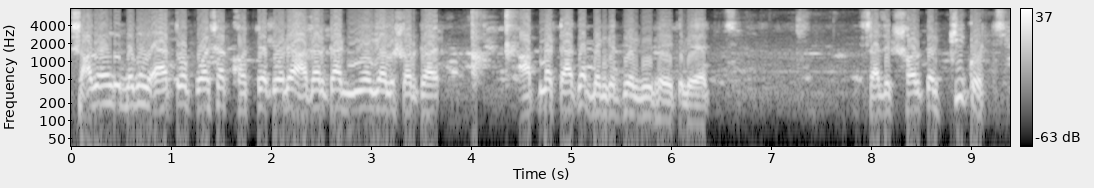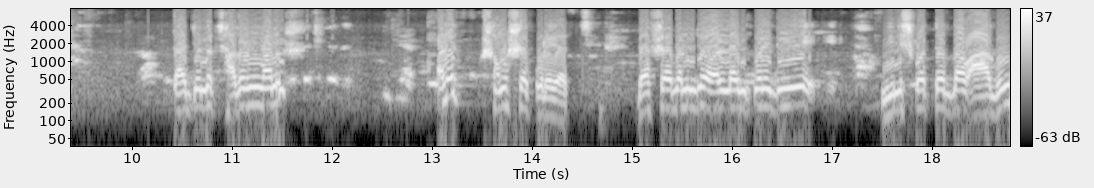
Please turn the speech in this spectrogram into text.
সাধারণত দেখুন এত পয়সা খরচা করে আধার কার্ড নিয়ে গেল সরকার। আপনার টাকা ব্যাংকের থেকে লুট হয়ে চলে যাচ্ছে। তাহলে সরকার কি করছে? তার জন্য সাধারণ মানুষ অনেক সমস্যায় পড়ে যাচ্ছে। ব্যবসা বাণিজ্য অনলাইন করে দিয়ে জিনিসপত্রের দাম আগুন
